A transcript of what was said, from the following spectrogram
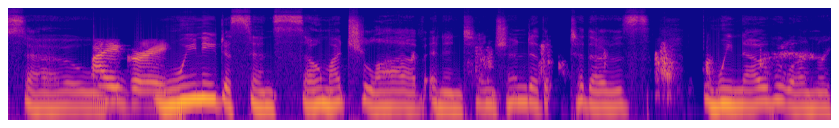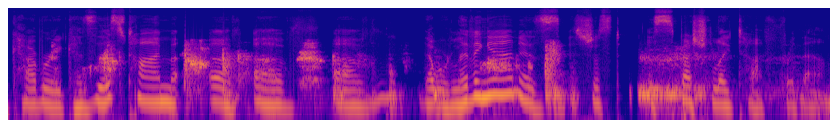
so i agree we need to send so much love and intention to, the, to those we know who are in recovery because this time of, of, of that we're living in is it's just especially tough for them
